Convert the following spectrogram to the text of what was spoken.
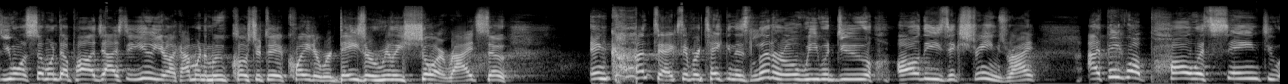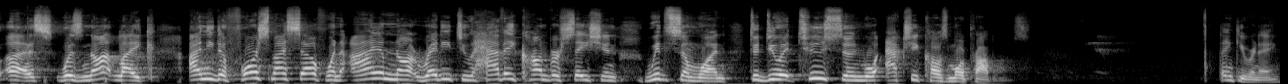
you want someone to apologize to you, you're like, I'm gonna move closer to the equator where days are really short, right? So in context, if we're taking this literal, we would do all these extremes, right? I think what Paul was saying to us was not like, I need to force myself when I am not ready to have a conversation with someone to do it too soon will actually cause more problems. Thank you, Renee.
